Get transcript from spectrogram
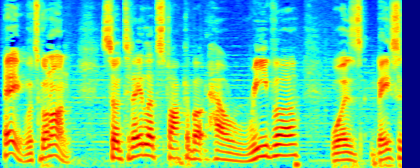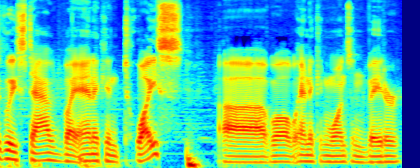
Hey, what's going on? So today let's talk about how Reva was basically stabbed by Anakin twice. Uh, well, Anakin once and Vader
